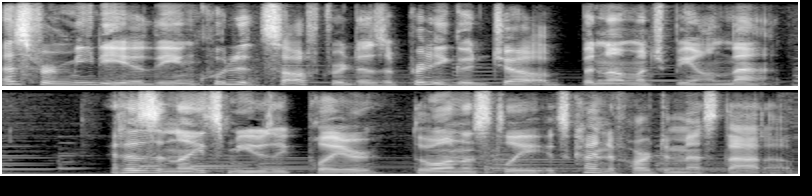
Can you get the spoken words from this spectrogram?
As for media, the included software does a pretty good job, but not much beyond that. It has a nice music player, though honestly, it's kind of hard to mess that up,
